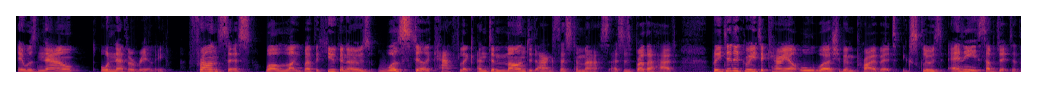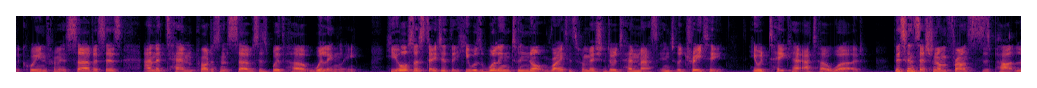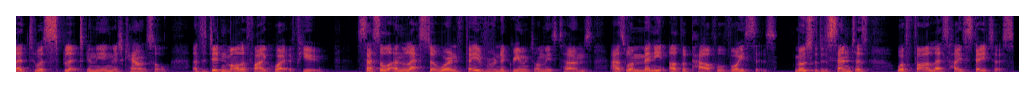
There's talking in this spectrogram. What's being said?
It was now or never, really. Francis, while liked by the Huguenots, was still a Catholic and demanded access to Mass, as his brother had, but he did agree to carry out all worship in private, excludes any subject of the Queen from his services, and attend Protestant services with her willingly. He also stated that he was willing to not write his permission to attend Mass into the treaty. He would take her at her word. This concession on Francis's part led to a split in the English Council, as it did mollify quite a few. Cecil and Leicester were in favour of an agreement on these terms, as were many other powerful voices. Most of the dissenters were far less high status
